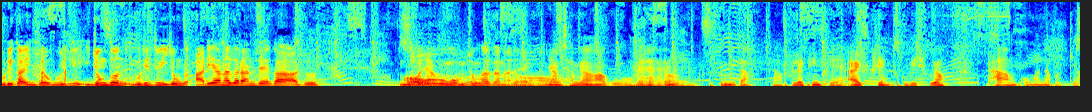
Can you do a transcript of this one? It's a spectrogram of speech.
우리가 이제 우리 이 정도 우리도 이 정도 아리아나 그란데가 아주 뭐 그냥 오, 엄청나잖아요. 네, 그냥 참여하고 네. 그렇습니다. 자 블랙핑크의 아이스크림 듣고 계시고요. 다음 곡 만나볼게요.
